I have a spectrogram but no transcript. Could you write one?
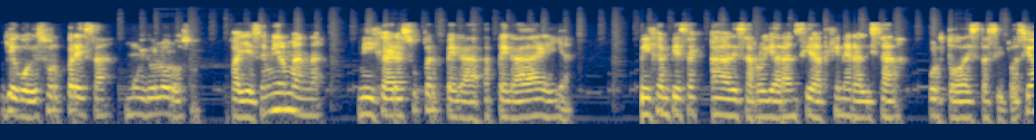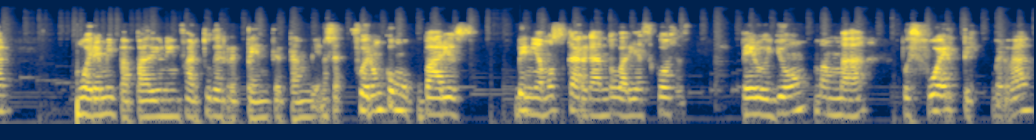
llegó de sorpresa, muy doloroso. Fallece mi hermana, mi hija era súper pegada, pegada a ella mi hija empieza a desarrollar ansiedad generalizada por toda esta situación. Muere mi papá de un infarto de repente también. O sea, fueron como varios, veníamos cargando varias cosas, pero yo, mamá, pues fuerte, ¿verdad?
